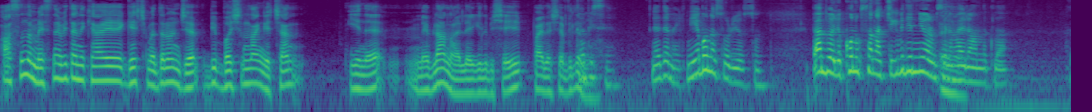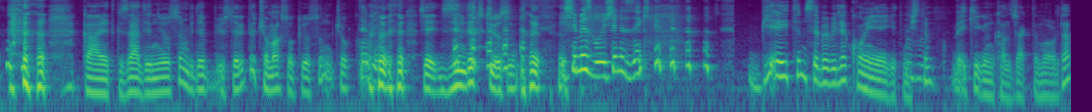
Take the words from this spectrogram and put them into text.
aslında Mesnevi'den hikayeye geçmeden önce bir başımdan geçen yine Mevlana ile ilgili bir şeyi paylaşabilir miyim? Tabisi. Ne demek? Niye bana soruyorsun? Ben böyle konuk sanatçı gibi dinliyorum seni hayranlıkla. Gayet güzel dinliyorsun. Bir de üstelik de çomak sokuyorsun. Çok Tabii. şey zinde tutuyorsun. İşimiz bu, işimiz Zeki. bir eğitim sebebiyle Konya'ya gitmiştim ve iki gün kalacaktım orada.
